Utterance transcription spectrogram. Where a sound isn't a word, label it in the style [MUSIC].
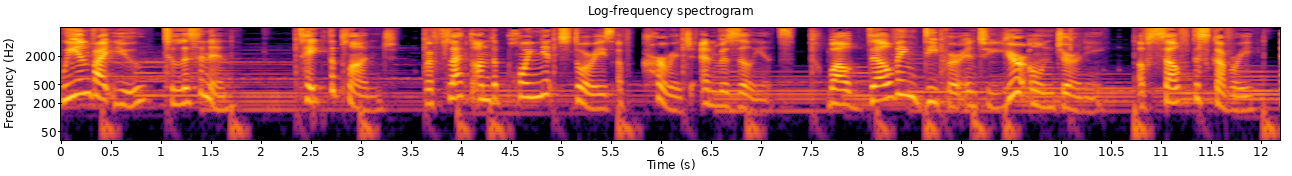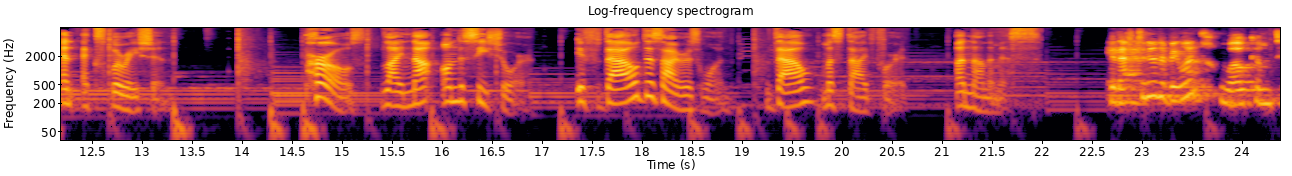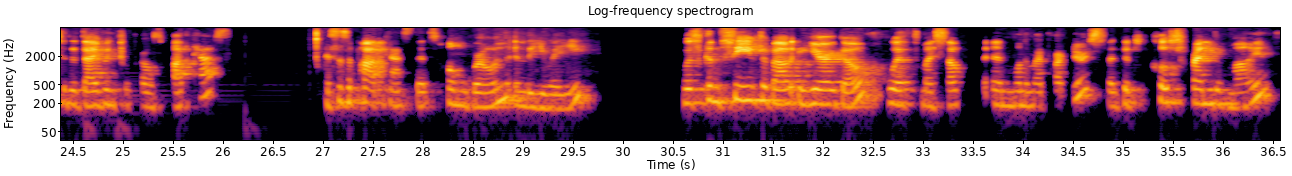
We invite you to listen in Take the plunge, reflect on the poignant stories of courage and resilience, while delving deeper into your own journey of self discovery and exploration. Pearls lie not on the seashore. If thou desires one, thou must dive for it. Anonymous. Good afternoon, everyone. Welcome to the Diving for Pearls podcast. This is a podcast that's homegrown in the UAE was conceived about a year ago with myself and one of my partners, a good close friend of mine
